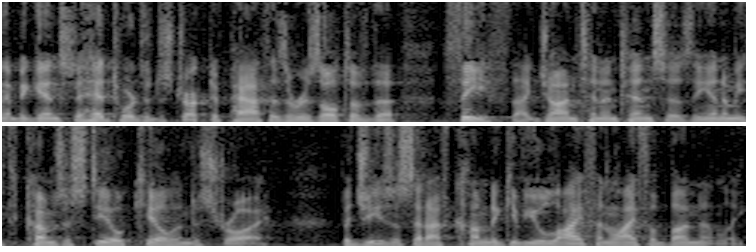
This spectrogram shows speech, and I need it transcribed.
that begins to head towards a destructive path is a result of the thief, like John 10 and 10 says. The enemy comes to steal, kill, and destroy. But Jesus said, I've come to give you life and life abundantly.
